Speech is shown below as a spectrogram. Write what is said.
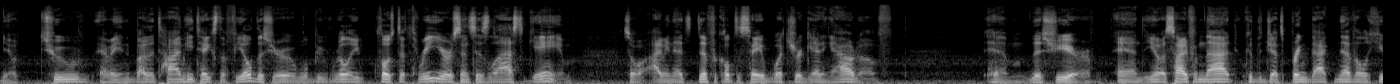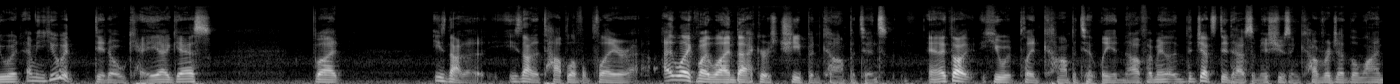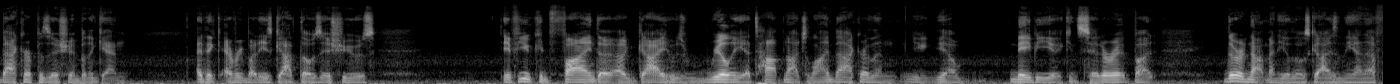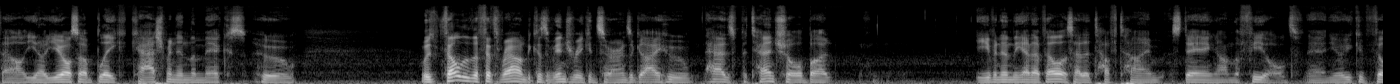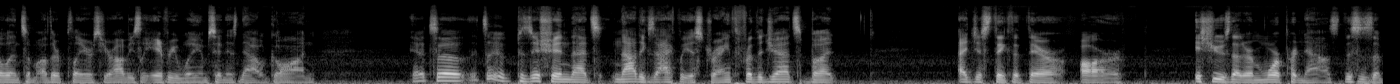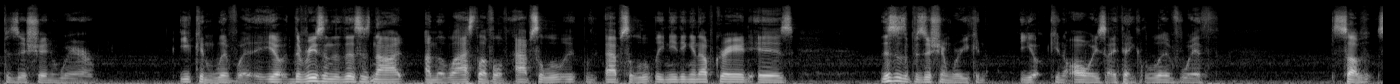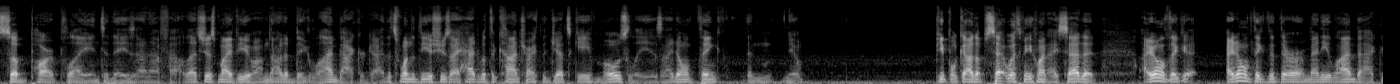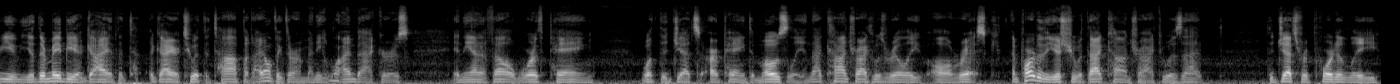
you know, two. I mean, by the time he takes the field this year, it will be really close to three years since his last game. So I mean, it's difficult to say what you're getting out of him this year. And you know, aside from that, could the Jets bring back Neville Hewitt? I mean, Hewitt did okay, I guess, but he's not a he's not a top level player. I like my linebackers cheap and competent. And I thought Hewitt played competently enough. I mean, the Jets did have some issues in coverage at the linebacker position, but again, I think everybody's got those issues. If you can find a, a guy who's really a top notch linebacker, then you, you know maybe you consider it. But there are not many of those guys in the NFL. You know, you also have Blake Cashman in the mix, who was fell to the fifth round because of injury concerns. A guy who has potential, but even in the NFL has had a tough time staying on the field. And you know, you could fill in some other players here. Obviously, Avery Williamson is now gone. It's a it's a position that's not exactly a strength for the Jets, but I just think that there are issues that are more pronounced. This is a position where you can live with. You know, the reason that this is not on the last level of absolutely absolutely needing an upgrade is this is a position where you can you can always, I think, live with sub subpar play in today's NFL. That's just my view. I'm not a big linebacker guy. That's one of the issues I had with the contract the Jets gave Mosley. Is I don't think, and you know, people got upset with me when I said it. I don't think I don't think that there are many linebackers. You, you, there may be a guy at the t- a guy or two at the top, but I don't think there are many linebackers in the NFL worth paying what the Jets are paying to Mosley. And that contract was really all risk. And part of the issue with that contract was that the Jets reportedly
